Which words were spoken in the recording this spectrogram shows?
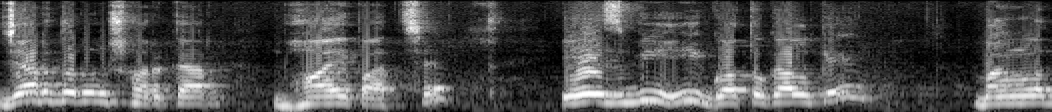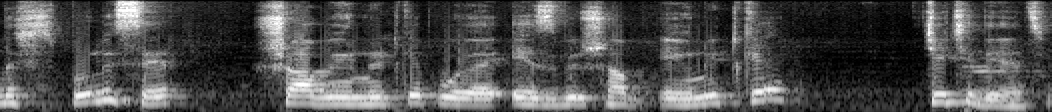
যার দরুন সরকার ভয় পাচ্ছে। এসবি গতকালকে বাংলাদেশ পুলিশের সব ইউনিটকে, এসবির সব ইউনিটকে চিঠি দিয়েছে।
